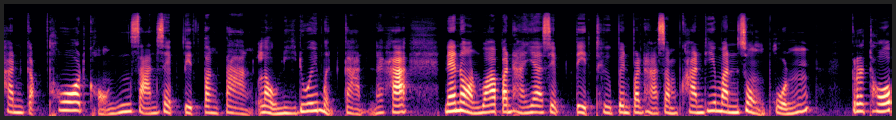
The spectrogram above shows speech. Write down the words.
ทันกับโทษของสารเสพติดต่างๆ เหล่านี้ด้วยเหมือนกันนะคะ แน่นอนว่าปัญหายาเสพติดถือเป็นปัญหาสำคัญที่มันส่งผล กระทบ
